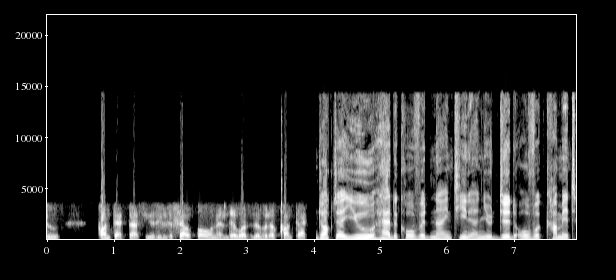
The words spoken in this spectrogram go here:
to contact us using the cell phone and there was a little bit of contact. Doctor, you had COVID 19 and you did overcome it.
